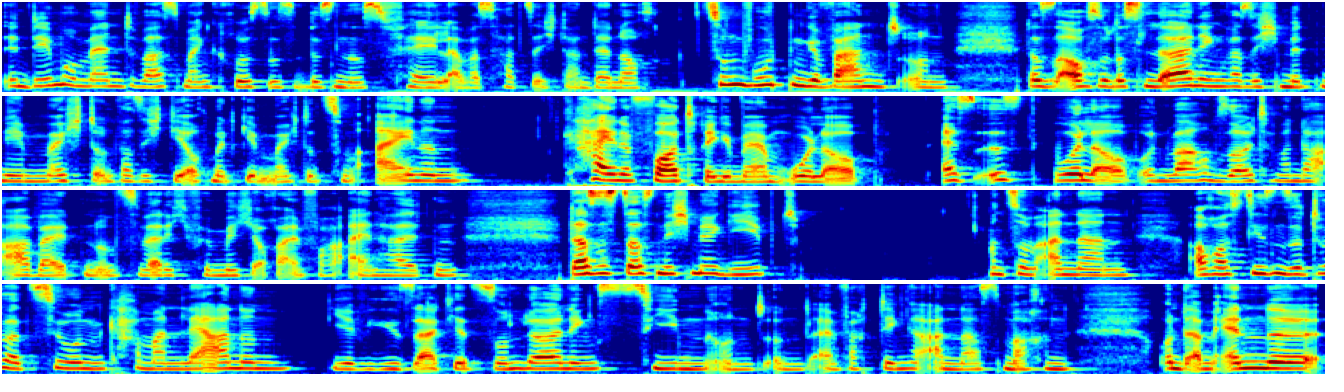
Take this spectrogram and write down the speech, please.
in dem Moment war es mein größtes Business-Fail, aber es hat sich dann dennoch zum Guten gewandt und das ist auch so das Learning, was ich mitnehmen möchte und was ich dir auch mitgeben möchte. Zum einen keine Vorträge mehr im Urlaub es ist Urlaub und warum sollte man da arbeiten? Und das werde ich für mich auch einfach einhalten, dass es das nicht mehr gibt. Und zum anderen, auch aus diesen Situationen kann man lernen, hier, wie gesagt, jetzt so ein Learnings ziehen und, und einfach Dinge anders machen. Und am Ende,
